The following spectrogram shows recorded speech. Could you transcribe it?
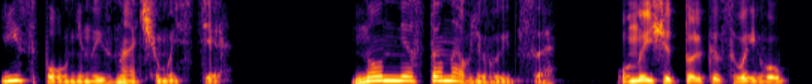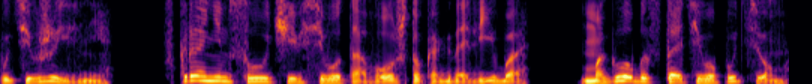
исполненной значимости. Но он не останавливается. Он ищет только своего пути в жизни. В крайнем случае всего того, что когда-либо могло бы стать его путем,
